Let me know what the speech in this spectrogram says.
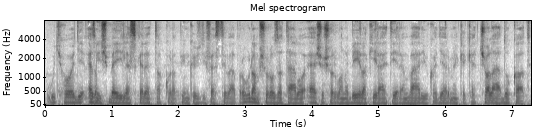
úgyhogy ez is beilleszkedett akkor a Pünkösdi Fesztivál program sorozatába. Elsősorban a Béla királytéren várjuk a gyermekeket, családokat,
